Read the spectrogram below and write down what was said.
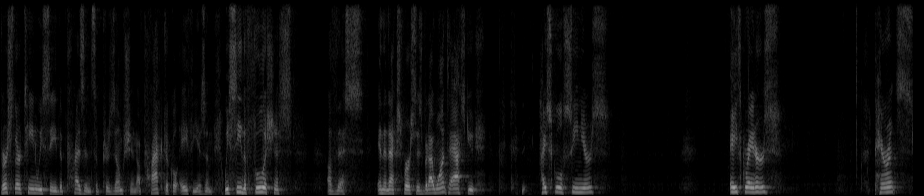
Verse 13, we see the presence of presumption, a practical atheism. We see the foolishness of this in the next verses. But I want to ask you, high school seniors, eighth graders, parents,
